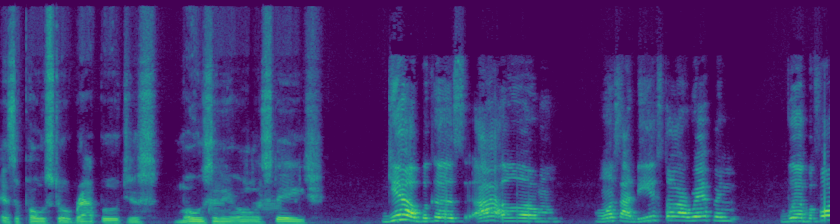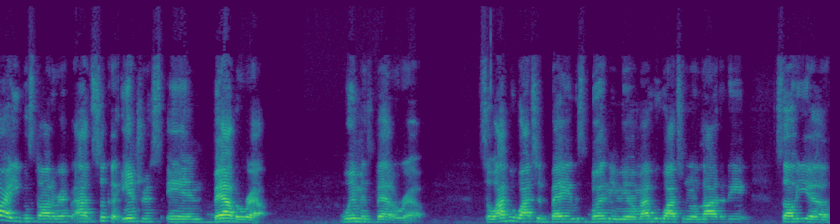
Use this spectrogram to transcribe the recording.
as opposed to a rapper just moseying on stage? Yeah, because I um once I did start rapping, well before I even started rapping, I took an interest in battle rap, women's battle rap. So I be watching Babs Bunny and them. I be watching a lot of that. So yeah,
